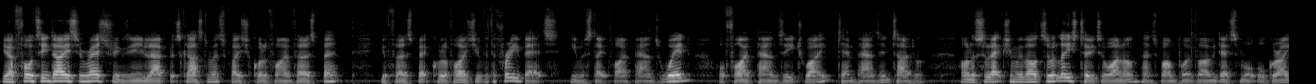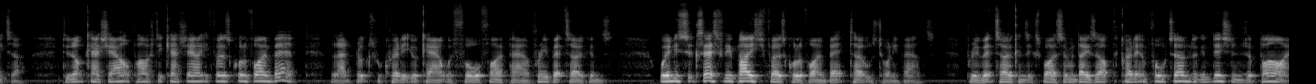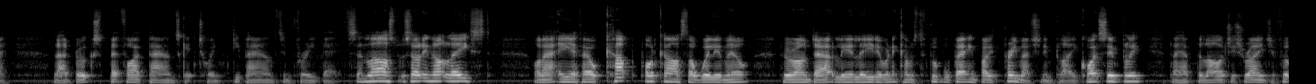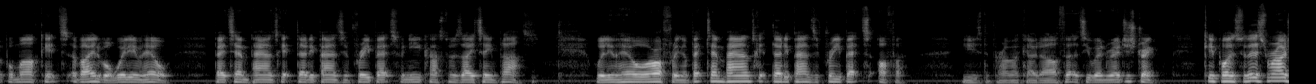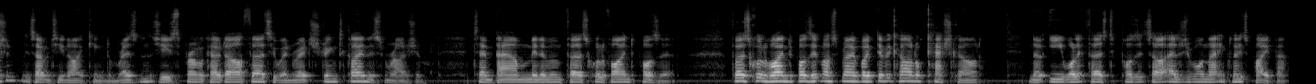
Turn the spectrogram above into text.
You have 14 days to registering as a new Ladbrokes customer to place your qualifying first bet. Your first bet qualifies you for the free bets. You must stake £5 win or £5 each way, £10 in total, on a selection with odds of at least 2 to 1 on, that's 1.5 in decimal or greater. Do not cash out or partially cash out your first qualifying bet. Ladbrokes will credit your account with four £5 free bet tokens. When you successfully place your first qualifying bet, totals £20. Free bet tokens expire seven days after credit and full terms and conditions apply. Ladbrokes, bet £5, get £20 in free bets. And last but certainly not least, on our EFL Cup podcast are William Hill, who are undoubtedly a leader when it comes to football betting, both pre-match and in play. Quite simply, they have the largest range of football markets available. William Hill, bet £10, get £30 in free bets for new customers 18 plus. William Hill are offering a bet £10, get £30 in free bets offer. Use the promo code R30 when registering. Key points for this promotion: it's open to United Kingdom residents. Use the promo code R30 when registering to claim this promotion. £10 minimum first qualifying deposit. First qualifying deposit must be made by debit card or cash card. No e wallet first deposits are eligible, and that includes PayPal.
